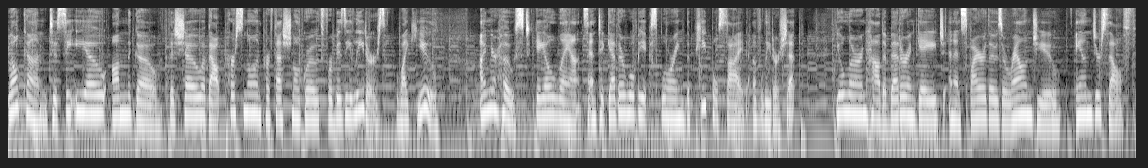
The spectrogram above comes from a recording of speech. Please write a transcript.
Welcome to CEO on the Go, the show about personal and professional growth for busy leaders like you. I'm your host, Gayle Lantz, and together we'll be exploring the people side of leadership. You'll learn how to better engage and inspire those around you and yourself.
